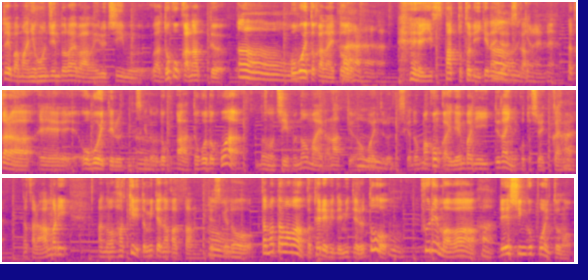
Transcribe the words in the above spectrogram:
例えばまあ日本人ドライバーのいるチームはどこかなって覚えとかないと、はいはいはいはい スパッと取りに行けないじゃないですか。ね。だから、えー覚えてるんですけど、どこあどこどこはどのチームの前だなっていうのを覚えてるんですけど、まあ、今回現場に行ってないんで今年は1回も、はい。だからあんまりあのはっきりと見てなかったんですけど、たまたまなんかテレビで見てると、プレマははレーシングポイントの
